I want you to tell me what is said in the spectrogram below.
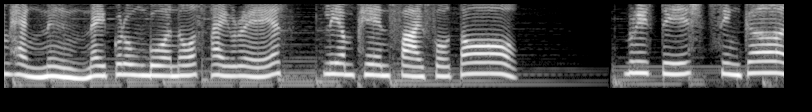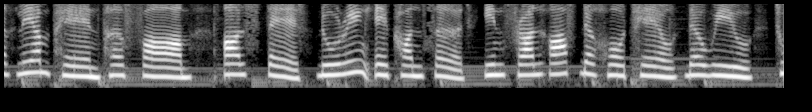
มแห่งหนึ่งในกรุงบัวโนสไอเรส Liam Payne File Photo British singer Liam Payne performed on stage during a concert in front of the Hotel The View to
